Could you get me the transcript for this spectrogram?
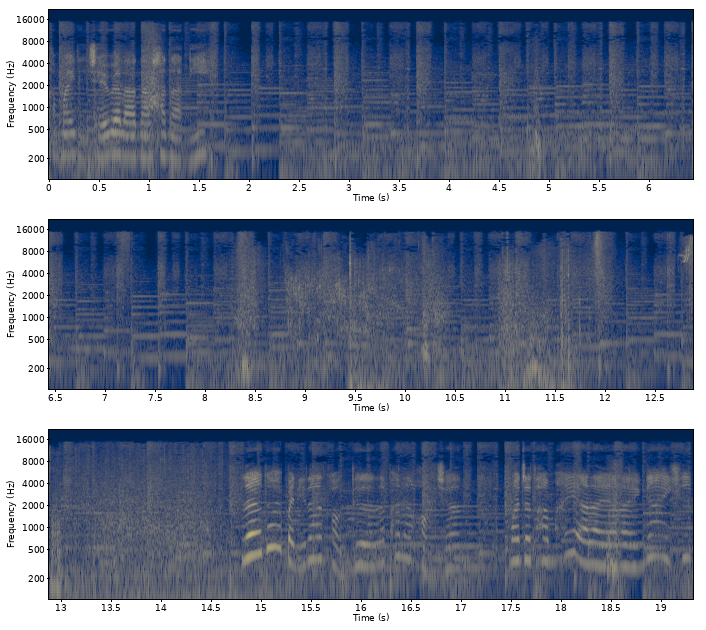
ทำไมถึงใช้เวลานานขนาดนี้ ด้วยปณิธานของเธอและพลังของฉัน มันจะทำให้อะไรอะไรๆง่ายขึ้น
